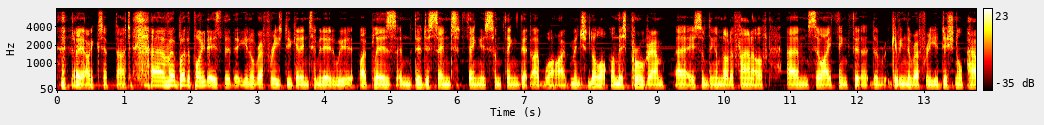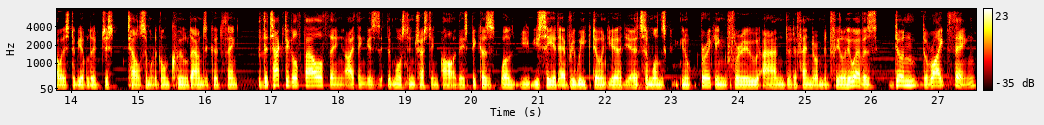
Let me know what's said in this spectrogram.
I, I accept that. Um, but the point is that you know referees do get intimidated by players, and the dissent thing is something that I, well I've mentioned a lot on this program uh, is something I'm not a fan of. Um, so I think that the, giving the referee additional powers to be able to just tell someone to go and cool down is a good thing. But the tactical foul thing, I think, is the most interesting part of this because, well, you, you see it every week, don't you? Yeah. That someone's, you know, breaking through and the defender on midfield, whoever's done the right thing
